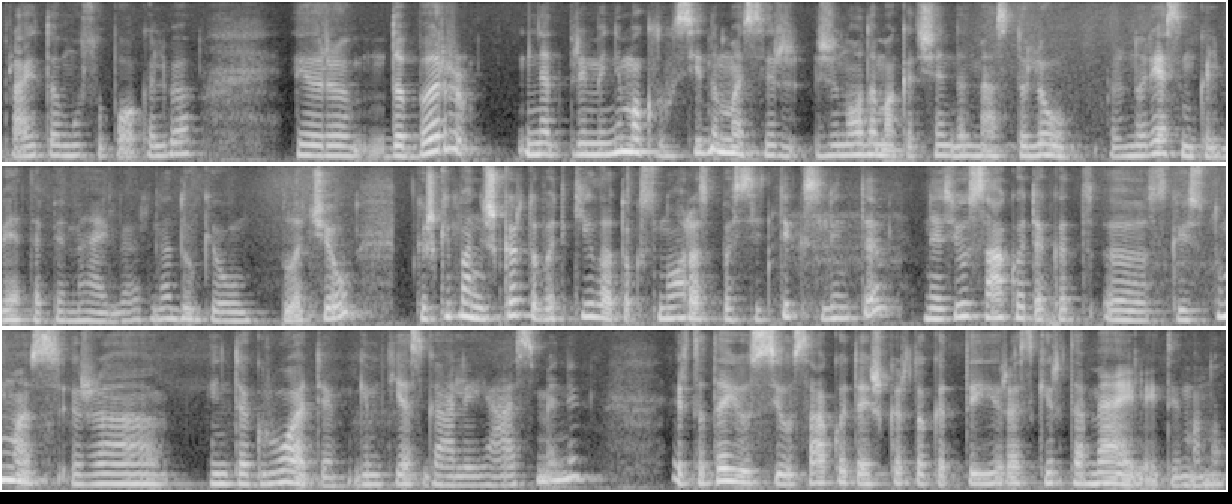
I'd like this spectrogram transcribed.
praeito mūsų pokalbio Ir dabar net priminimo klausydamas ir žinodama, kad šiandien mes toliau norėsim kalbėti apie meilę, ar ne daugiau plačiau, kažkaip man iš karto vat kyla toks noras pasitikslinti, nes jūs sakote, kad uh, skaistumas yra integruoti gimties gali į asmenį. Ir tada jūs jau sakote iš karto, kad tai yra skirta meiliai. Tai mano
